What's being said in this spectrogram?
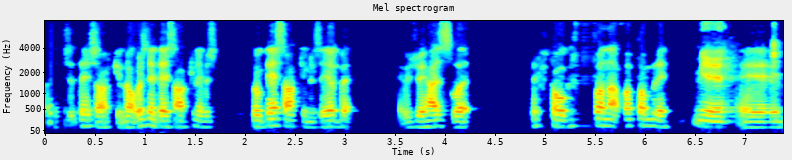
was it Des Harkin? No, it wasn't Des Harkin. It was well, Des Harkin was there, but it was with his like the photographer and that for somebody. Yeah. Um,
